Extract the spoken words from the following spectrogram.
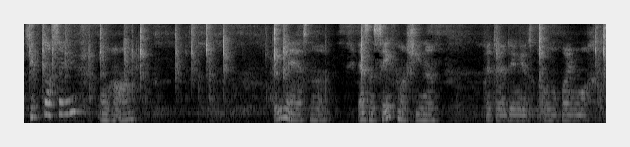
Siebter Save? Oha. Digga, er ist eine, er ist eine Safe-Maschine. Hätte er den jetzt auch noch reingemacht.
